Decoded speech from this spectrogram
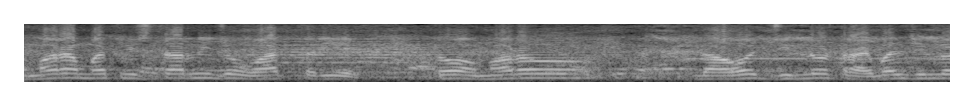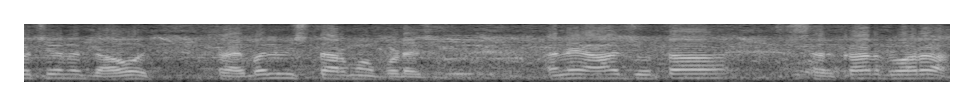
અમારા મત વિસ્તારની જો વાત કરીએ તો અમારો દાહોદ જિલ્લો ટ્રાઇબલ જિલ્લો છે અને દાહોદ ટ્રાઇબલ વિસ્તારમાં પડે છે. અને આ જોતા સરકાર દ્વારા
